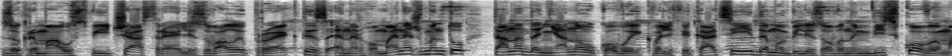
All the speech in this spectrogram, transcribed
Зокрема, у свій час реалізували проекти з енергоменеджменту та надання наукової кваліфікації демобілізованим військовим.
